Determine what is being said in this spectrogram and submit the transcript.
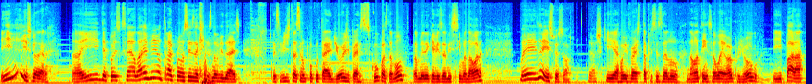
E é isso, galera. Aí depois que sair a live eu trago para vocês aqui as novidades. Esse vídeo tá sendo um pouco tarde hoje, peço desculpas, tá bom? Também aqui avisando em cima da hora. Mas é isso, pessoal. Eu acho que a Roiverse tá precisando dar uma atenção maior pro jogo e parar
